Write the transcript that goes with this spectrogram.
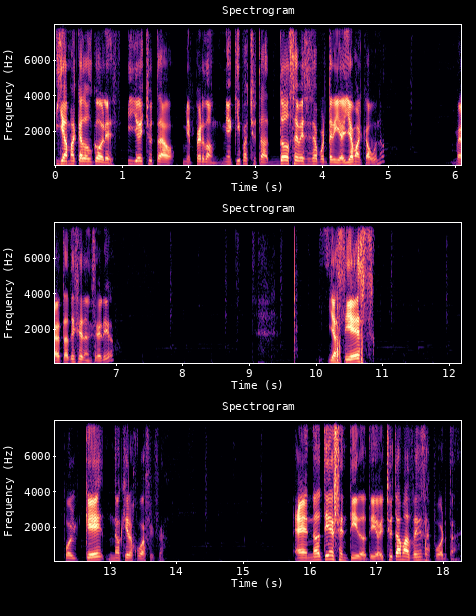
y ha marcado dos goles. Y yo he chutado, perdón, mi equipo ha chutado 12 veces a portería y ha marcado uno. ¿Me lo estás diciendo en serio? Y así es. ¿Por qué no quiero jugar FIFA? Eh, no tiene sentido, tío. He chutado más veces a puerta.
